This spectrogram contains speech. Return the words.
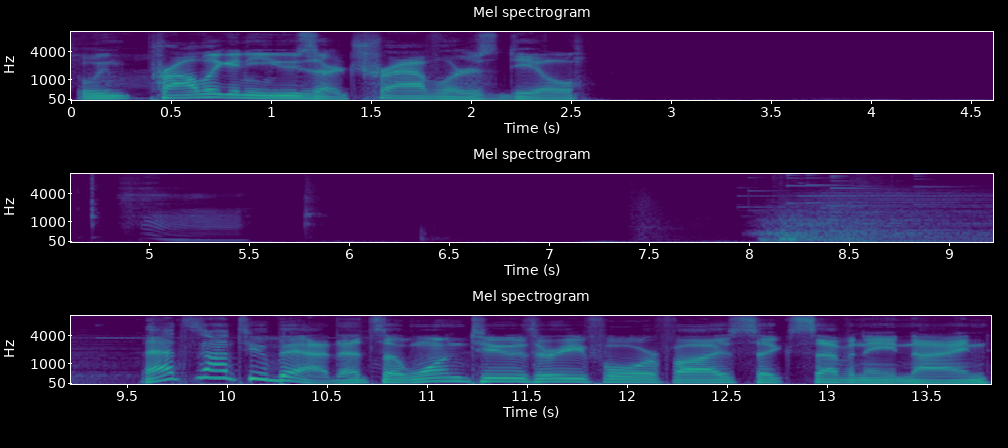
So, we're probably going to use our Traveler's deal. That's not too bad. That's a 1, 2, 3, 4, 5, 6, 7, 8, 9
